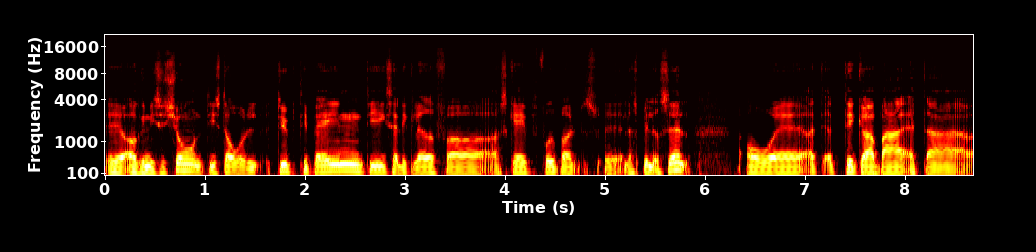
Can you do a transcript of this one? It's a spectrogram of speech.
øh, organisation, de står dybt i banen, de er ikke særlig glade for at skabe fodbold øh, eller spillet selv. Og, øh, og det gør bare, at, der,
